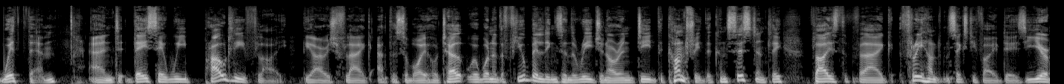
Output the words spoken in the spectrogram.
with them. And they say we proudly fly the Irish flag at the Savoy Hotel. We're one of the few buildings in the region, or indeed the country, that consistently flies the flag 365 days a year.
